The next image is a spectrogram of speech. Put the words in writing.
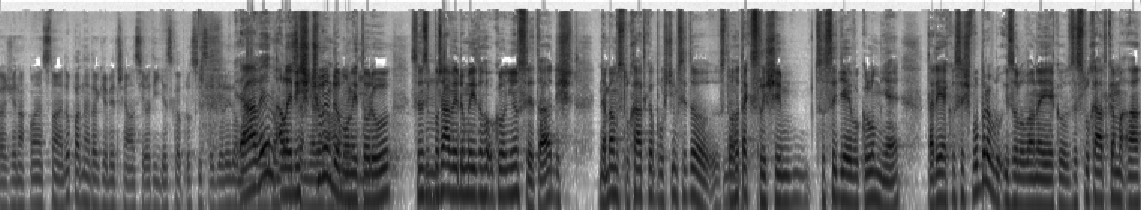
e, a že nakonec to nedopadne tak, že by 13 letý děcka prostě seděli doma. Já vím, ale když čumím do monitoru, jsem si hmm. pořád vědomý toho okolního světa, když nemám sluchátka, pouštím si to z toho, no. tak slyším, co se děje okolo mě. Tady jako seš opravdu izolovaný, jako se sluchátkama a,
